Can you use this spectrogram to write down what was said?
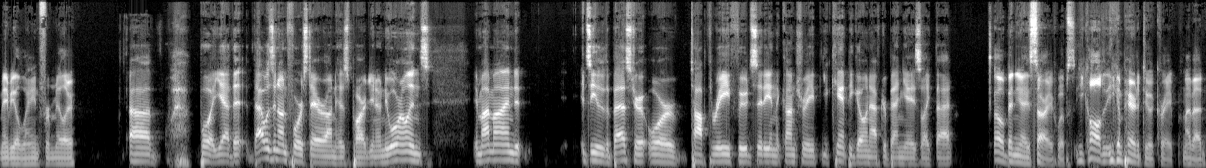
maybe a lane for Miller. Uh, boy, yeah, that that was an unforced error on his part. You know, New Orleans, in my mind, it's either the best or, or top three food city in the country. You can't be going after beignets like that. Oh, beignets. Sorry, whoops. He called. He compared it to a crepe. My bad.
